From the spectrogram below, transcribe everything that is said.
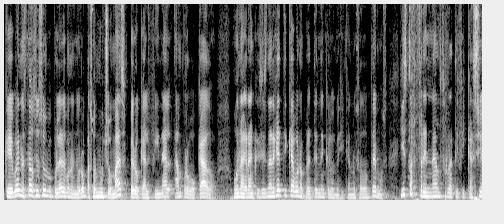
que, bueno, en Estados Unidos son populares, bueno, en Europa son mucho más, pero que al final han provocado una gran crisis energética, bueno, pretenden que los mexicanos adoptemos. Y esto ha frenado su ratificación.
